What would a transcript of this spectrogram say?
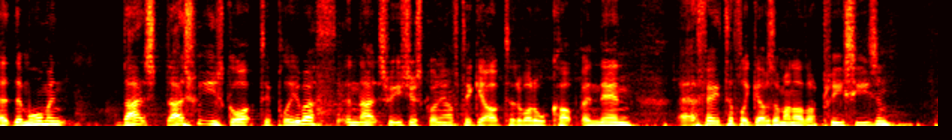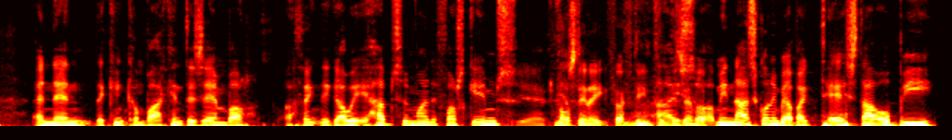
at the moment that's that's what he's got to play with and that's what he's just going to have to get up to the World Cup and then it effectively gives him another pre season and then they can come back in December. I think they go away to Hibs in one of the first games. Yeah, Thursday night, 15th of December. so I mean that's going to be a big test. That'll be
